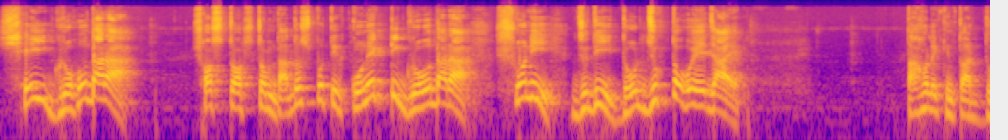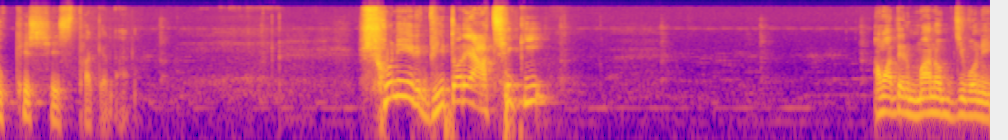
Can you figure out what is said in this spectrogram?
সেই গ্রহ দ্বারা, ষষ্ঠ, অষ্টম, দ্বাদশপতির কোন একটি গ্রহ দ্বারা শনি যদি দৌর্যুক্ত হয়ে যায়, তাহলে কিন্তু আর দুঃখের শেষ থাকে না। শনির ভিতরে আছে কি? আমাদের মানব জীবনে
